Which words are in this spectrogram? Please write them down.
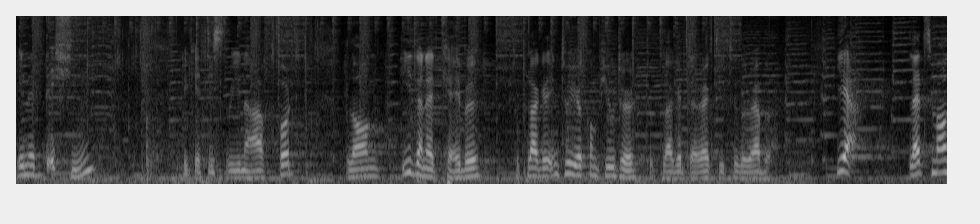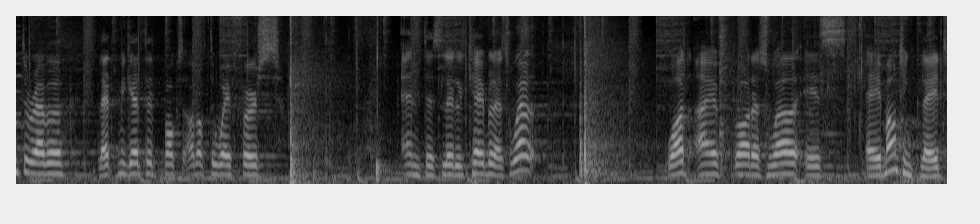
In addition, you get this three and a half foot long ethernet cable to plug it into your computer to plug it directly to the Rebel. Yeah, let's mount the Rebel. Let me get that box out of the way first and this little cable as well. What I've brought as well is a mounting plate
